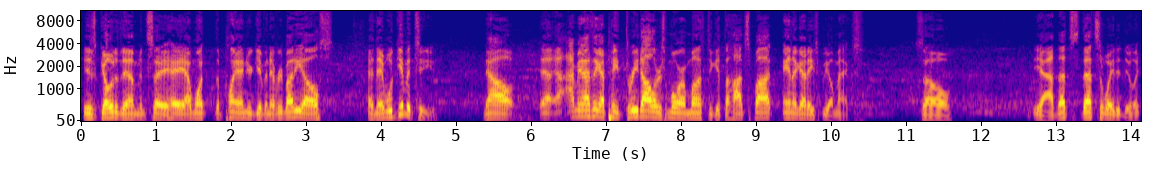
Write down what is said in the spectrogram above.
is go to them and say, "Hey, I want the plan you're giving everybody else," and they will give it to you. Now, I mean, I think I paid three dollars more a month to get the hotspot, and I got HBO Max. So, yeah, that's that's the way to do it.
